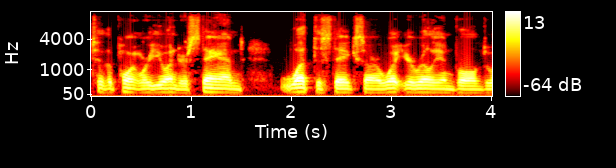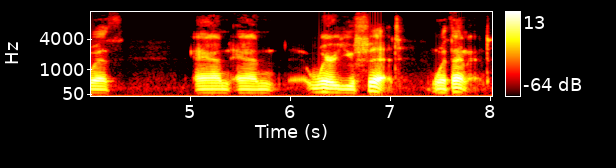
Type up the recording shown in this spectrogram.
to the point where you understand what the stakes are, what you're really involved with, and and where you fit within it.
